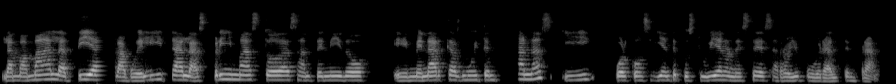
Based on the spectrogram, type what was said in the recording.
la mamá, la tía, la abuelita, las primas, todas han tenido eh, menarcas muy tempranas y por consiguiente pues tuvieron este desarrollo puberal temprano.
